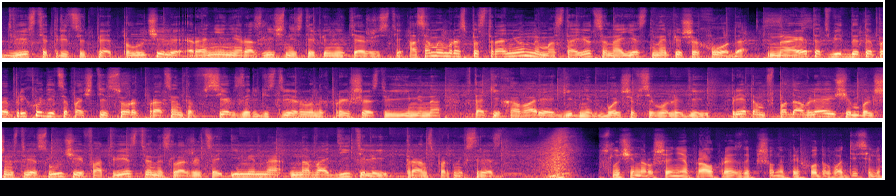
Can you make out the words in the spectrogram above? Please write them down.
235 получили ранения различной степени тяжести. А самым распространенным остается наезд на пешехода. На этот вид ДТП приходится почти 40% всех зарегистрированных происшествий. И именно в таких авариях гибнет больше всего людей. При этом в подавляющем большинстве случаев ответственность ложится именно на водителей транспортных средств. В случае нарушения правил проезда пешеходного перехода водитель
